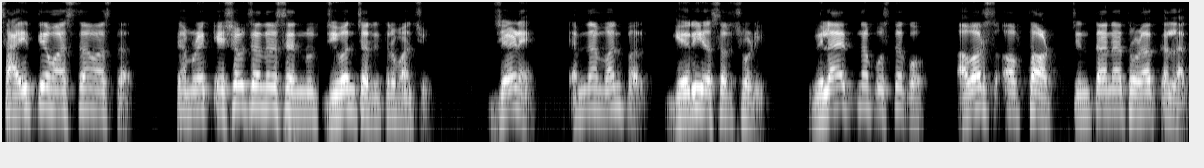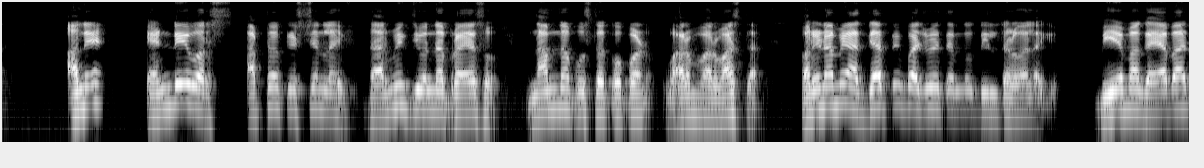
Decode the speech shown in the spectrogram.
સાહિત્ય વાંચતા વાંચતા તેમણે કેશવચંદ્ર સેનનું જીવન ચરિત્ર વાંચ્યું. જેણે એમના મન પર ઘેરી અસર છોડી. વિલાયતના પુસ્તકો અવર્સ ઓફ થોટ, ચિંતાના થોડા કલાક અને એન્ડેવર્સ આફ્ટર ક્રિશ્ચિયન લાઈફ, ધાર્મિક જીવનના પ્રયાસો નામના પુસ્તકો પણ વારંવાર વાંચતા. પરિણામે આધ્યાત્મિક બાજુએ તેમનું દિલ ઢળવા લાગ્યું. બીએમાં ગયા બાદ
